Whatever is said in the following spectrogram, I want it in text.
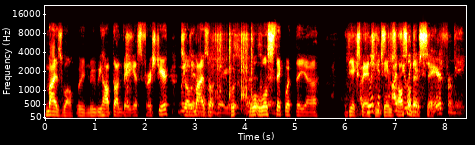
might as well. We, we we hopped on Vegas first year, We so might as well. We'll, we'll, is we'll fair. stick with the uh the feel like expansion teams. Also, like they're fair for me.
